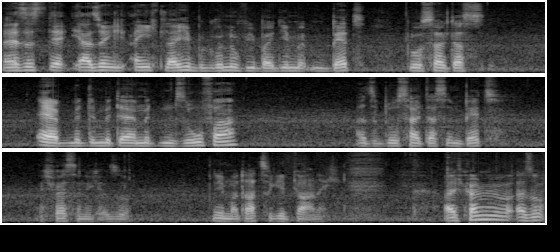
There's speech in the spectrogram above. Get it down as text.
Es ist der, also eigentlich gleiche Begründung wie bei dir mit dem Bett, bloß halt das, äh, mit, dem- mit, der, mit dem Sofa. Also bloß halt das im Bett. Ich weiß ja nicht, also, nee, Matratze geht gar nicht. Aber ich kann mir, also,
